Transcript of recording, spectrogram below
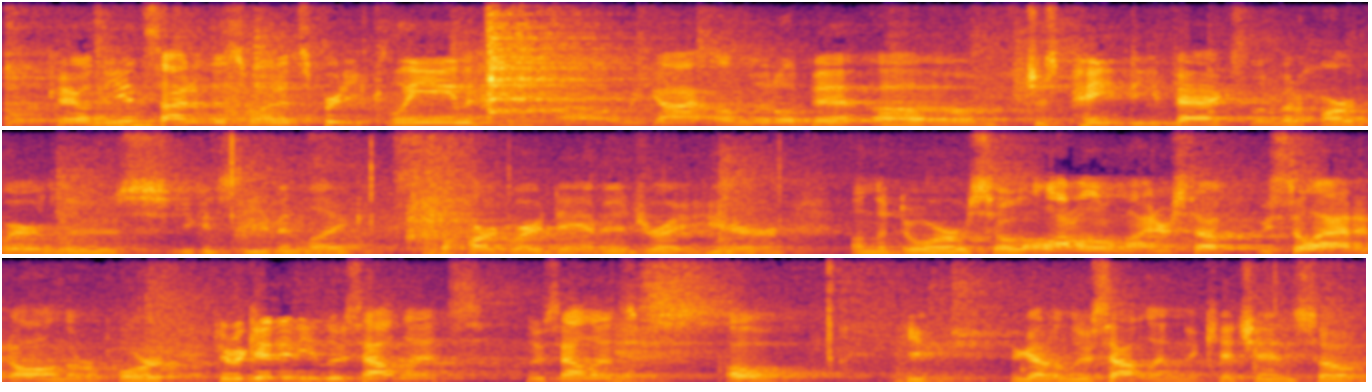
Okay, on the inside of this one, it's pretty clean. Uh, we got a little bit of just paint defects, a little bit of hardware loose. You can see even like the hardware damage right here on the door. So a lot of little minor stuff. We still added all in the report. Did we get any loose outlets? Loose outlets? Yes. Oh, you, we got a loose outlet in the kitchen. So,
